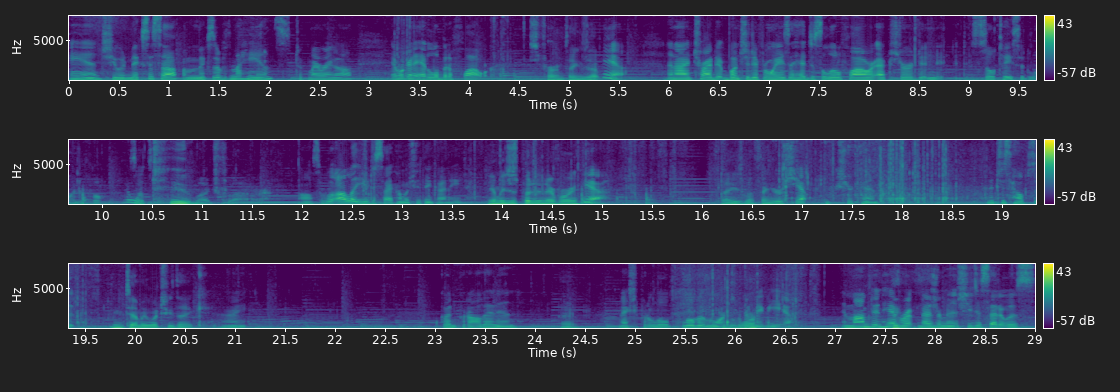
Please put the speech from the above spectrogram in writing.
And she would mix this up. I'm gonna mix it up with my hands. Took my ring off. And we're gonna add a little bit of flour. Just firm things up. Yeah. And I tried it a bunch of different ways. I had just a little flour extra. Didn't it still tasted wonderful. I don't So it's too much flour. also well, I'll let you decide how much you think I need. You want me to just put it in there for you? Yeah. Can I use my fingers? Yep. You sure can. And it just helps it. You can tell me what you think. All right. Go ahead and put all that in. All right. And actually put a little, little bit more. little so more? make- yeah. And mom didn't have re- measurements. She just said it was.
